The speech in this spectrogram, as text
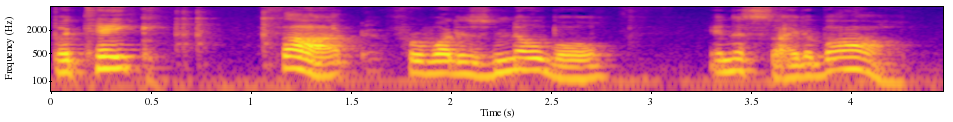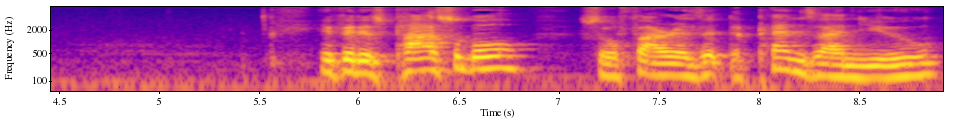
but take thought for what is noble in the sight of all. If it is possible, so far as it depends on you,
